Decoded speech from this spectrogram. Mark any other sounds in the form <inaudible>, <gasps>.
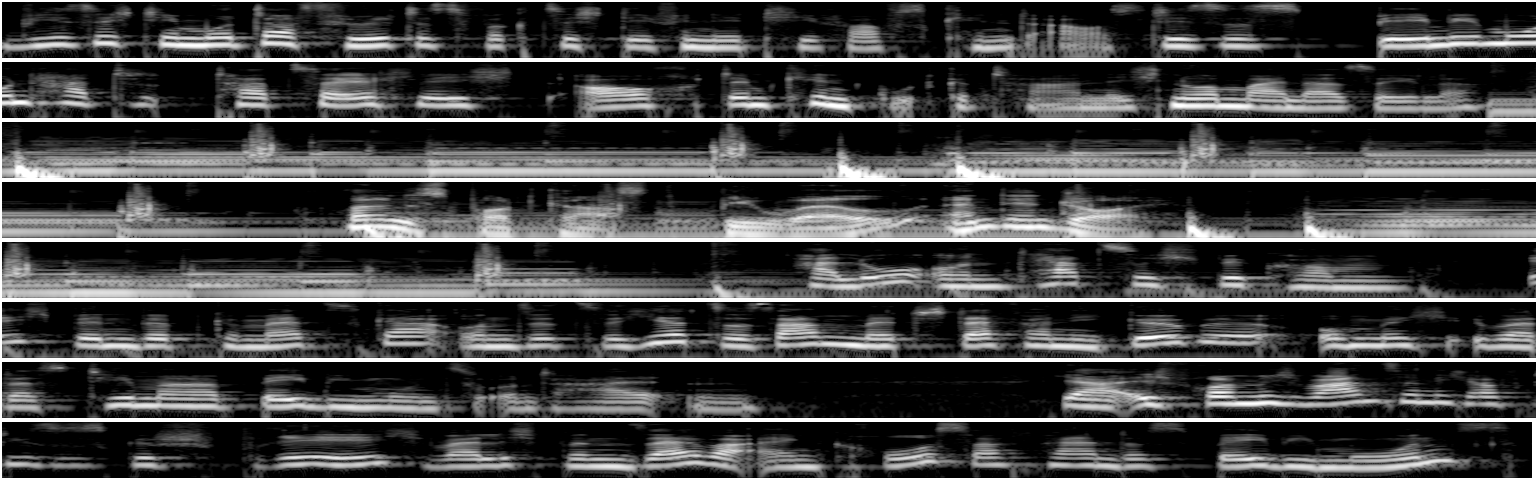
Wie sich die Mutter fühlt, das wirkt sich definitiv aufs Kind aus. Dieses Babymoon hat tatsächlich auch dem Kind gut getan, nicht nur meiner Seele. Wellness Podcast. Be well and enjoy. Hallo und herzlich willkommen. Ich bin Wibke Metzger und sitze hier zusammen mit Stefanie Göbel, um mich über das Thema Babymoon zu unterhalten. Ja, ich freue mich wahnsinnig auf dieses Gespräch, weil ich bin selber ein großer Fan des Babymoons.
